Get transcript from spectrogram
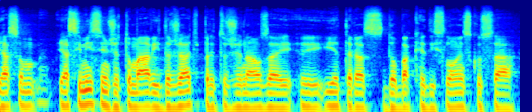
ja, som, ja si myslím, že to má vydržať, pretože naozaj je teraz doba, kedy Slovensko sa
